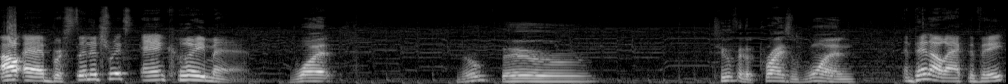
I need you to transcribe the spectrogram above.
I'll add Burstinatrix and Clayman. What? No fair. Two for the price of one. And then I'll activate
